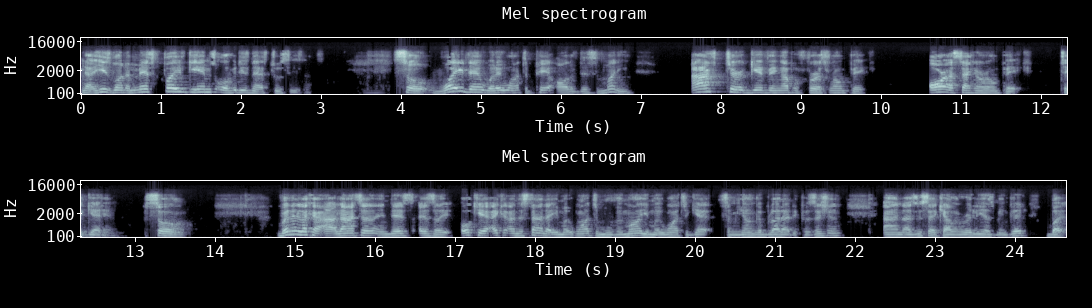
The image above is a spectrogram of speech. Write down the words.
that he's going to miss five games over these next two seasons? So why then would they want to pay all of this money after giving up a first round pick or a second round pick to get him? So when I look at Atlanta and this is like, okay, I can understand that you might want to move him on. You might want to get some younger blood at the position. And as you said, Calvin Ridley has been good, but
